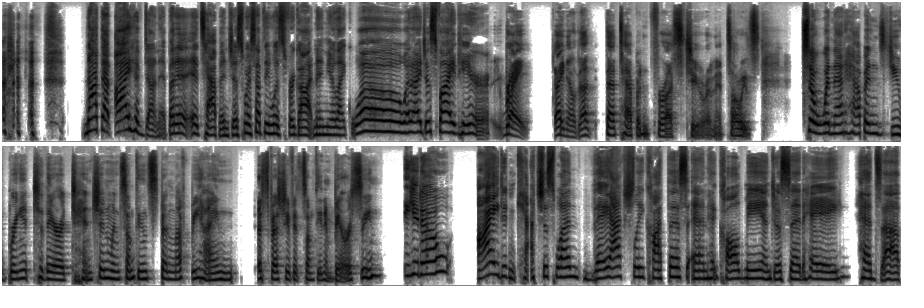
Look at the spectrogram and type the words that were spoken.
Not that I have done it, but it, it's happened just where something was forgotten and you're like, whoa, what did I just find here? Right. I know that that's happened for us too. And it's always so when that happens, do you bring it to their attention when something's been left behind, especially if it's something embarrassing? You know, I didn't catch this one. They actually caught this and had called me and just said, Hey, heads up.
